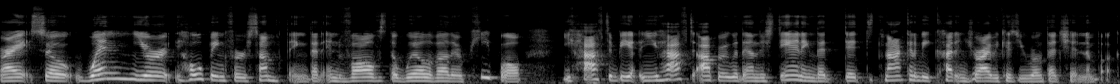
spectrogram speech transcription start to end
Right? So when you're hoping for something that involves the will of other people, you have to be you have to operate with the understanding that it's not going to be cut and dry because you wrote that shit in a book.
